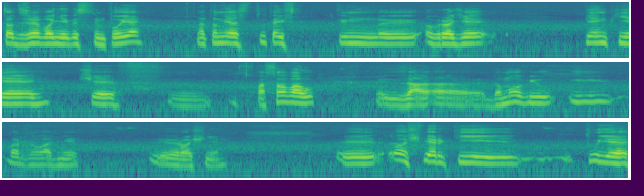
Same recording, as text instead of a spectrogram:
to drzewo nie występuje, natomiast tutaj w tym ogrodzie pięknie się wpasował, zadomowił i bardzo ładnie rośnie. Y, No, świerki, tuje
